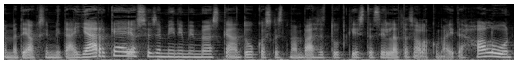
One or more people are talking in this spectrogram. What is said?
en mä tiedä, onko se mitään järkeä, jos ei se minimi myöskään tule, koska sitten mä en pääse tutkimaan sitä sillä tasolla, kun mä itse haluan.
